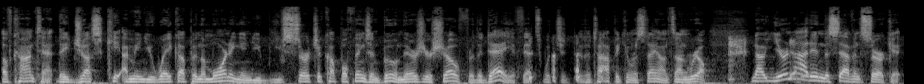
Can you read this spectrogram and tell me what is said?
of content. They just keep, I mean, you wake up in the morning and you, you search a couple things and boom, there's your show for the day. If that's what you, the topic you want to stay on, it's unreal. Now, you're not in the Seventh Circuit.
